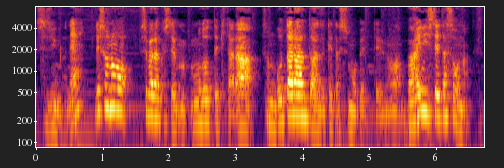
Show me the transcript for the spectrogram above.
主人がね。で、その、しばらくして戻ってきたら、その5タラント預けたしもべっていうのは倍にしてたそうなんです。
